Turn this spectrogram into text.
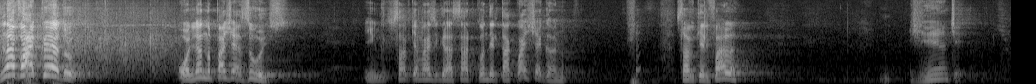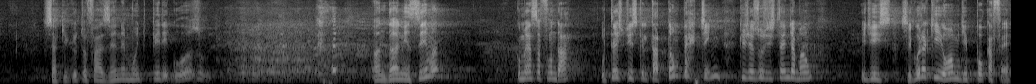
lá vai Pedro, olhando para Jesus. E sabe o que é mais engraçado? Quando ele está quase chegando. Sabe o que ele fala? Gente, isso aqui que eu estou fazendo é muito perigoso. Andando em cima, começa a afundar. O texto diz que ele está tão pertinho que Jesus estende a mão e diz: Segura aqui, homem de pouca fé.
